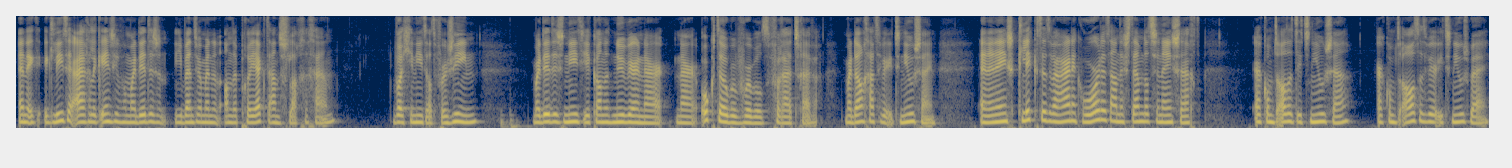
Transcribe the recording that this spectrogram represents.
En ik, ik liet er eigenlijk inzien van, maar dit is een, je bent weer met een ander project aan de slag gegaan. Wat je niet had voorzien. Maar dit is niet, je kan het nu weer naar, naar oktober bijvoorbeeld vooruitschrijven. Maar dan gaat er weer iets nieuws zijn. En ineens klikt het waar en ik hoorde het aan de stem dat ze ineens zegt... Er komt altijd iets nieuws, hè? Er komt altijd weer iets nieuws bij.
